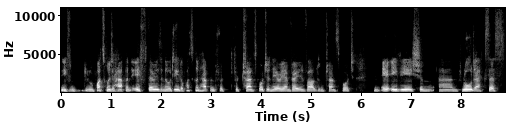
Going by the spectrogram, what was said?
even you know, what's going to happen if there is a no deal, or what's going to happen for for transport in the area. I'm very involved in transport, in a- aviation, and road access.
